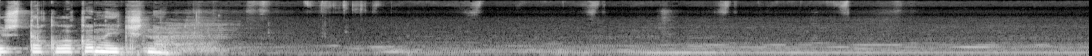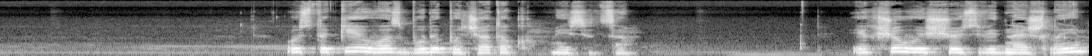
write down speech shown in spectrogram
Ось так лаконично. Ось такий у вас буде початок місяця. Якщо ви щось віднайшли,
